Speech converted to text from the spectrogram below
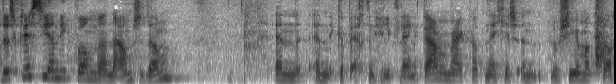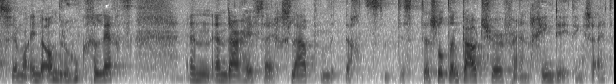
Dus Christian die kwam uh, naar Amsterdam. En, en ik heb echt een hele kleine kamer, maar ik had netjes een logeermatras helemaal in de andere hoek gelegd. En, en daar heeft hij geslapen, want ik dacht, het is tenslotte een couchsurfer en geen datingsite.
